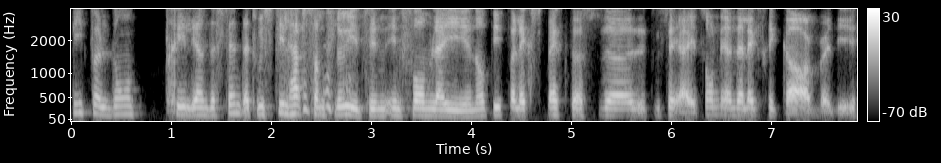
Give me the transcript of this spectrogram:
people don't really understand that we still have some fluids in, in Formula E. You know, people expect us uh, to say oh, it's only an electric car, but the,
